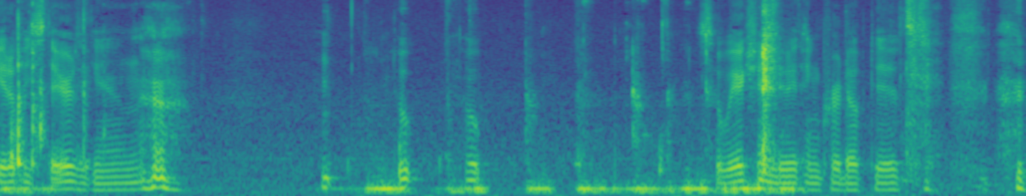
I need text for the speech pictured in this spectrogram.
Get up these stairs again. oop, oop. So we actually didn't do anything productive.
